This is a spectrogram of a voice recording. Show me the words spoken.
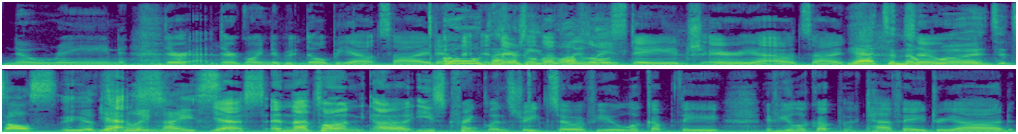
no rain, they're they're going to be they'll be outside, and, Oh, and there's a be lovely, little stage area outside. Yeah, it's in the So- woods. It's all. It's Yes. really nice. Yes, and that's on uh, East Franklin Street. So if you look up the if you look up Caffe Driade,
